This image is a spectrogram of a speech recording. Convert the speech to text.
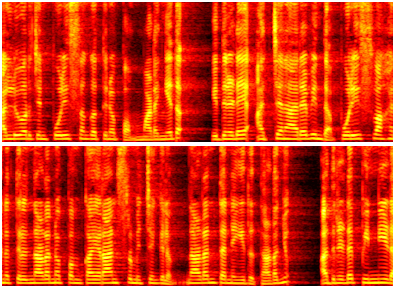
അല്ലു അർജുൻ പോലീസ് സംഘത്തിനൊപ്പം മടങ്ങിയത്. ഇതിനിടെ അച്ഛൻ അരവിന്ദ് പോലീസ് വാഹനത്തിൽ നടനൊപ്പം കയറാൻ ശ്രമിച്ചെങ്കിലും നടൻ തന്നെ ഇത് തടഞ്ഞു. അതിനിടെ പിന്നീട്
